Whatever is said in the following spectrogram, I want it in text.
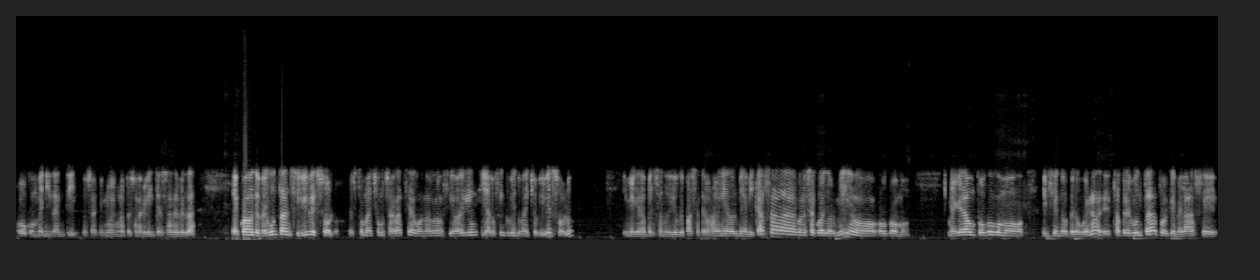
o convenida en ti, o sea, que no es una persona que le interesa de verdad, es cuando te preguntan si vives solo. Esto me ha hecho mucha gracia cuando he conocido a alguien y a los cinco minutos me ha dicho, ¿vives solo? Y me he quedado pensando, digo, ¿qué pasa? ¿Te vas a venir a dormir a mi casa con el saco de dormir o, cómo? Me he quedado un poco como diciendo, pero bueno, esta pregunta porque me la hace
